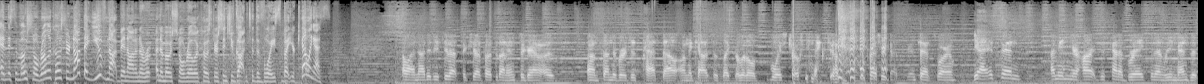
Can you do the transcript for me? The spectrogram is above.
and this emotional roller coaster? Not that you've not been on an, an emotional roller coaster since you've gotten to the voice, but you're killing us. Oh, I know. Did you see that picture I posted on Instagram? It was um, Thunderbird just passed out on the couch with like the little voice trophy next to him. the pressure got too intense for him. Yeah, it's been. I mean, your heart just kind of breaks and then remends it,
